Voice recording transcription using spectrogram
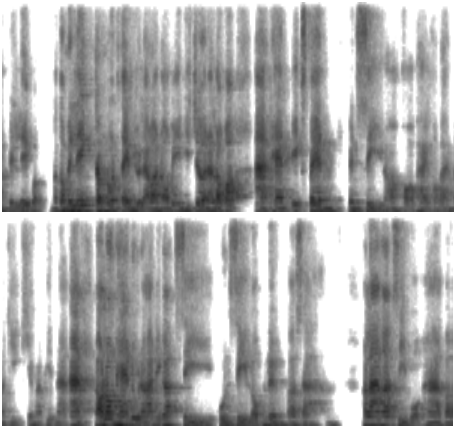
มันเป็นเลขแบบ มันต้องเป็นเลขจำนวนเต็มอยู่แล้วเนาะไม่อินทิเจอร์นะเราก็อ่าแทน x เป็นเป็น4เนาะขออภัยขออภัยเมื่อกี้เขียนมาผิดนะอะน้องลองแทนดูนะครับนี่ก็4คูณ4ลบ1ก็3ข้างล่างก็4บวก5ก็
